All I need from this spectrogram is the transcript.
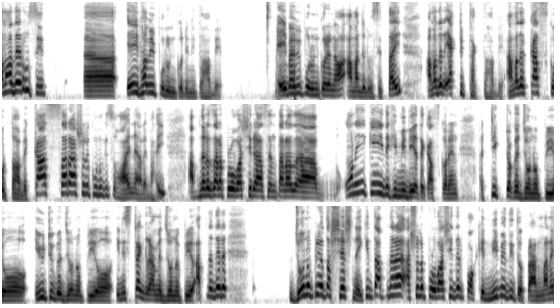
আমাদের উচিত এইভাবেই পূরণ করে নিতে হবে। এইভাবে পূরণ করে নেওয়া আমাদের উচিত। তাই আমাদের অ্যাক্টিভ থাকতে হবে, আমাদের কাজ করতে হবে। কাজ ছাড়া আসলে কোনো কিছু হয় না আরে ভাই। আপনারা যারা প্রবাসীরা আছেন, তারা অনেকেই দেখি মিডিয়াতে কাজ করেন। টিকটকের জনপ্রিয় ইউটিউবের জনপ্রিয় ইনস্টাগ্রামের জনপ্রিয়। আপনাদের জনপ্রিয়তা শেষ নেই, কিন্তু আপনারা আসলে প্রবাসীদের পক্ষে নিবেদিত প্রাণ মানে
